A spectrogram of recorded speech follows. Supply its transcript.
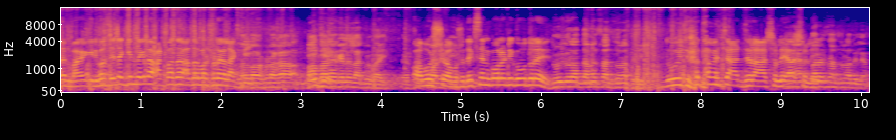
দেন বাঘা গিরিবাস যেটা কিনতে গেলে আট বাজার হাজার বারোশো টাকা লাগবে। হাজার বারোশো টাকা বাজারে গেলে লাগবে ভাই। অবশ্যই অবশ্যই। দেখছেন কোয়ালিটি কবুতরে? দুই জোড়ার দামে চার জোড়া ফ্রি দুই জোড়া দামে চার জোড়া আসলে আসলে। চার জোড়া দিলাম।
